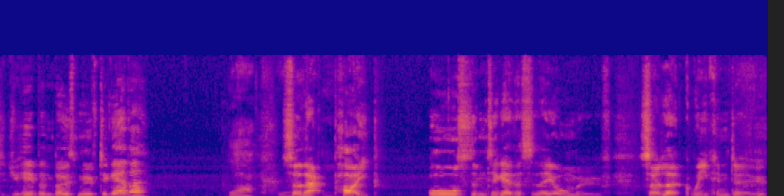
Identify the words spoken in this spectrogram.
Did you hear them both move together? Yeah. So that pipe ORs them together so they all move. So look, we can do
